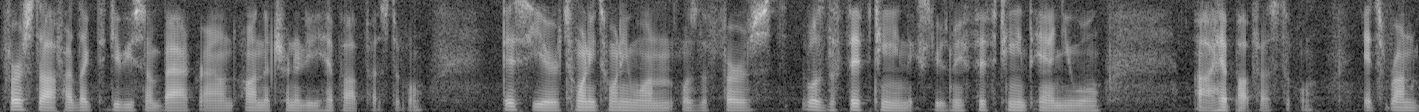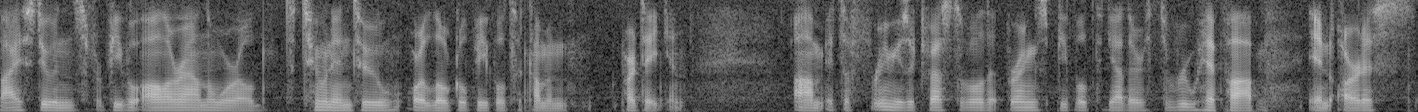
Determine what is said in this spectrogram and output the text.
First off, I'd like to give you some background on the Trinity Hip Hop Festival. This year, 2021, was the first, was the 15th, excuse me, 15th annual uh, hip hop festival. It's run by students for people all around the world to tune into or local people to come and partake in. Um, it's a free music festival that brings people together through hip hop and artists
